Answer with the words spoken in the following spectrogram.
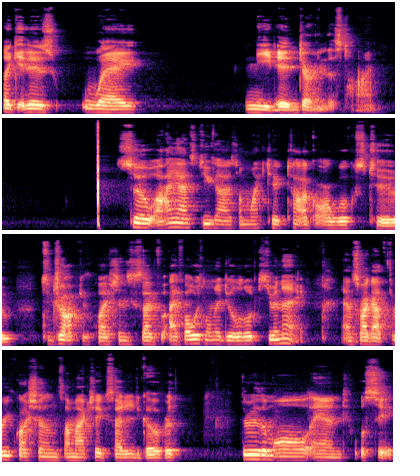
Like it is way needed during this time. So I asked you guys on my TikTok or Wilkes2 to drop your questions because I've, I've always wanted to do a little Q&A. And so I got three questions. I'm actually excited to go over through them all and we'll see.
